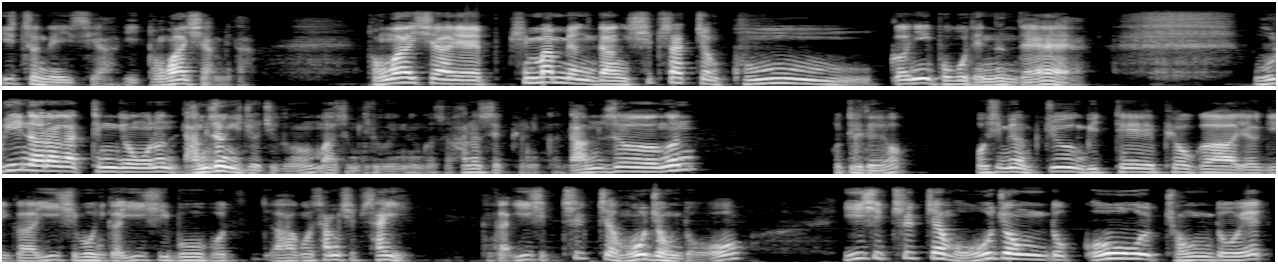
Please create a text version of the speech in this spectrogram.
이스턴 에이시아, 이 동아시아입니다. 동아시아의 10만 명당 14.9건이 보고됐는데 우리나라 같은 경우는 남성이죠 지금 말씀드리고 있는 것은 하늘색 표니까 남성은 어떻게 돼요? 보시면 쭉 밑에 표가 여기가 25니까 25하고 30 사이 그러니까 27.5 정도 27.5 정도, 5 정도의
